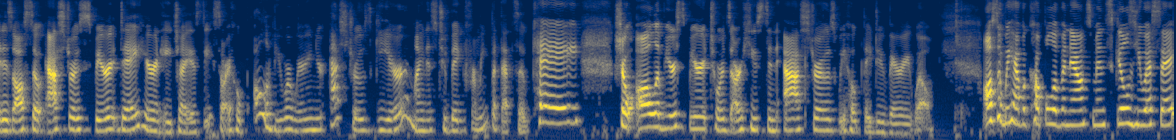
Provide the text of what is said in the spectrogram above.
It is also Astros Spirit Day here in HISD, so I hope all of you are wearing your Astros gear. Mine is too big for me, but that's okay. Show all of your spirit towards our Houston Astros. We hope they do very well. Also, we have a couple of announcements. Skills USA,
